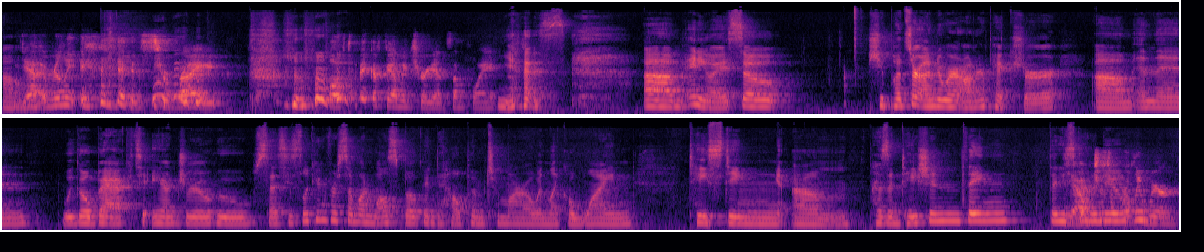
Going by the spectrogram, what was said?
Um, Yeah, it really is. You're right. we'll have to make a family tree at some point. Yes. Um, anyway, so she puts her underwear on her picture, um, and then we go back to Andrew, who says he's looking for someone well spoken to help him tomorrow in like a wine tasting um, presentation thing that he's Yeah, which to is do. a really weird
